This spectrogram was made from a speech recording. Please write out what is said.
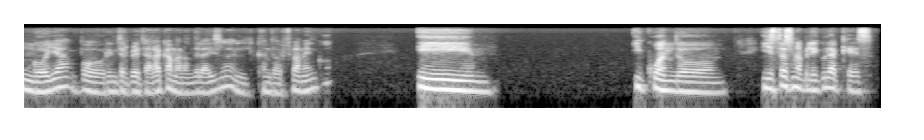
un Goya por interpretar a Camarón de la Isla, el cantador flamenco. Y, y cuando... Y esta es una película que es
